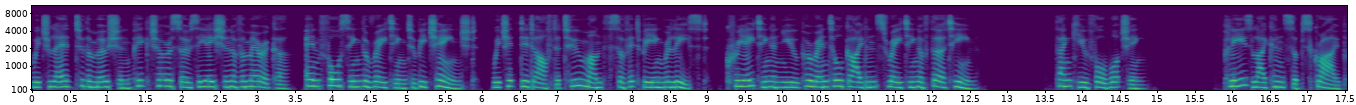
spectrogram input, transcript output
which led to the Motion Picture Association of America, enforcing the rating to be changed, which it did after two months of it being released, creating a new parental guidance rating of 13. Thank you for watching. Please like and subscribe.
